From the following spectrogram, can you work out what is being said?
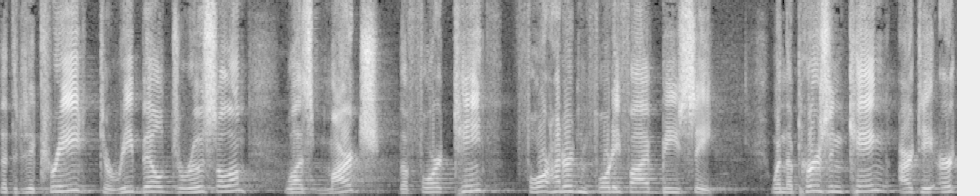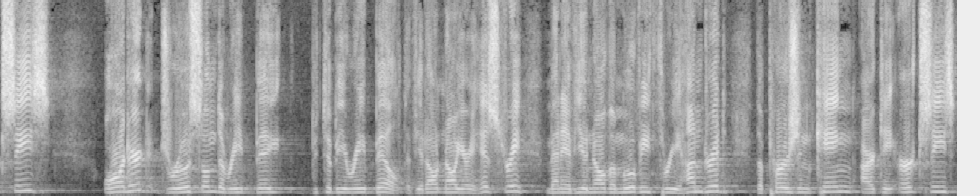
that the decree to rebuild Jerusalem was March the 14th, 445 BC, when the Persian king Artaxerxes ordered Jerusalem to, rebu- to be rebuilt. If you don't know your history, many of you know the movie 300. The Persian king Artaxerxes,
